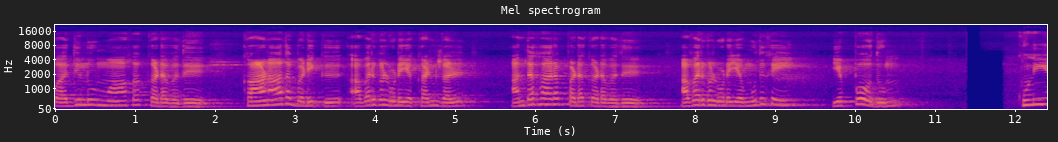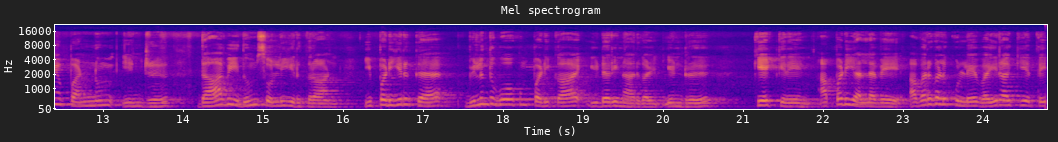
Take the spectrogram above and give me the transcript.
பதிலுமாக கடவது. காணாதபடிக்கு அவர்களுடைய கண்கள் அந்தகாரப்பட கடவது. அவர்களுடைய முதுகை எப்போதும் குனிய பண்ணும் என்று தாவீதும் சொல்லியிருக்கிறான். இப்படி இருக்க விழுந்து போகும் படிக்கா இடறினார்கள் என்று கேட்கிறேன். அப்படி அல்லவே அவர்களுக்குள்ளே வைராக்கியத்தை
